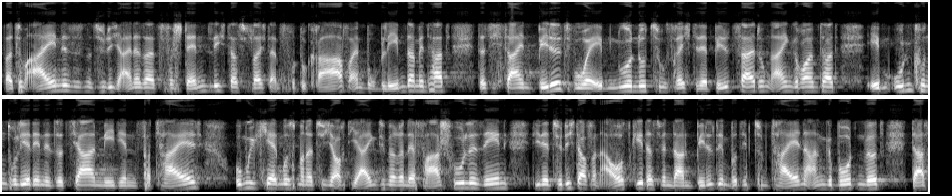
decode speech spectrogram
weil zum einen ist es natürlich einerseits verständlich, dass vielleicht ein Fotograf ein Problem damit hat, dass sich sein Bild, wo er eben nur Nutzungsrechte der Bildzeitung eingeräumt hat, eben unkontrolliert in den sozialen Medien verteilt. Umgekehrt muss man natürlich auch die Eigentümerin der Fahrschule sehen, die natürlich davon ausgeht, dass wenn da ein Bild im Prinzip zum Teilen angeboten wird, dass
